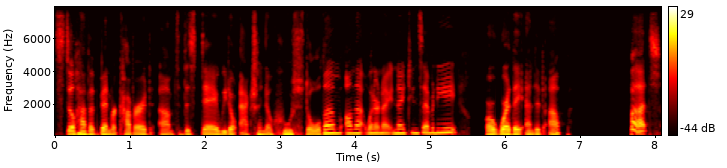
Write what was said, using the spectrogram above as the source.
still haven't been recovered. Um, to this day, we don't actually know who stole them on that winter night in 1978 or where they ended up. But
